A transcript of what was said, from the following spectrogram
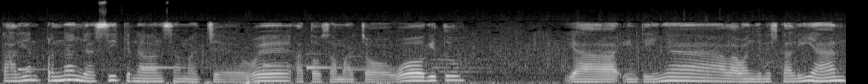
kalian pernah nggak sih kenalan sama cewek atau sama cowok gitu? Ya intinya lawan jenis kalian.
